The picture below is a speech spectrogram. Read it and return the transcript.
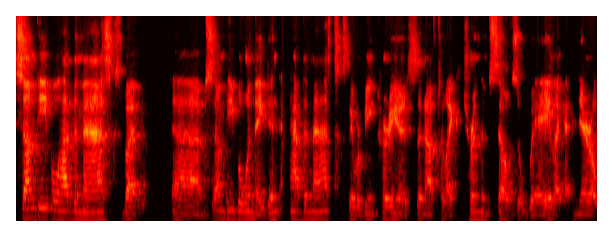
some people have the masks, but um, some people, when they didn't have the masks, they were being courteous enough to like turn themselves away, like at narrow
